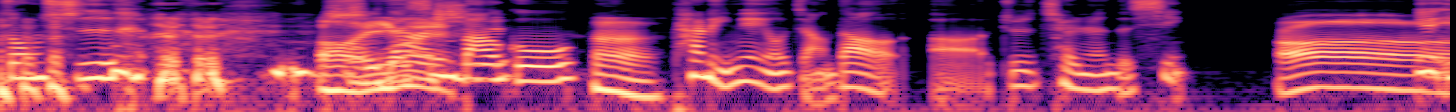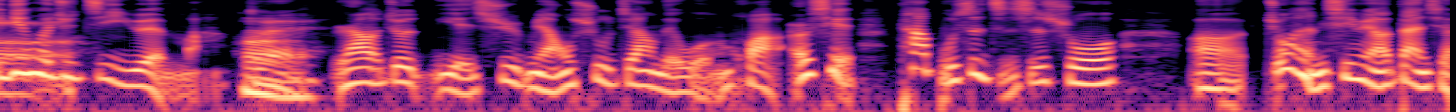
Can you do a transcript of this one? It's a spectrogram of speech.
宗师。时的杏鲍菇，嗯，它里面有讲到啊、呃，就是成人的性哦，因为一定会去妓院嘛，对，然后就也去描述这样的文化，而且它不是只是说呃就很轻描淡写，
